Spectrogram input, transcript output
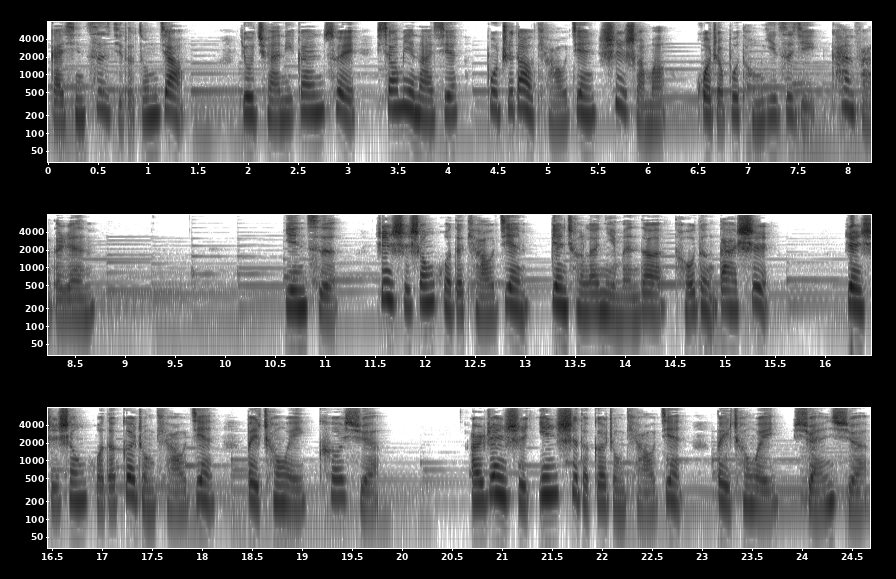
改信自己的宗教，有权利干脆消灭那些不知道条件是什么或者不同意自己看法的人。因此，认识生活的条件变成了你们的头等大事。认识生活的各种条件被称为科学，而认识因事的各种条件。被称为玄学。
